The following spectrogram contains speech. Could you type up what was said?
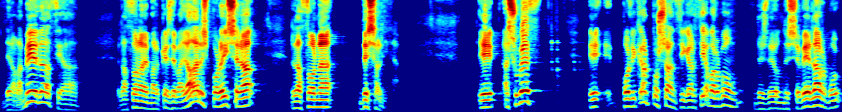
de la Alameda, hacia la zona de Marqués de Valladares, por ahí será la zona de salida. a su vez, Policarpo Sanz y García Barbón, desde donde se ve el árbol,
